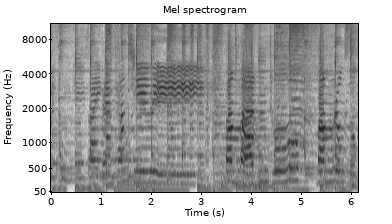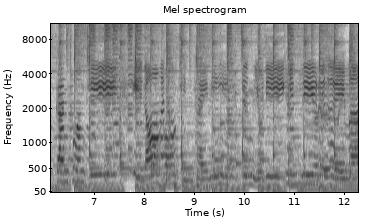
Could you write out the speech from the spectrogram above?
ก็ทุ่มเทใจกัน ทั้งชีวิตบำบัดทุกข์บำรุงสุขกันท่วงทีพี่น้องท้องถิ่นไทยนี้ จึงอยู่ดีกินดีเรื่อยมา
